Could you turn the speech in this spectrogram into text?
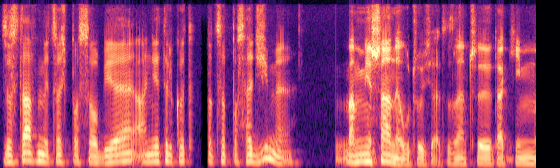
Zostawmy coś po sobie, a nie tylko to, co posadzimy. Mam mieszane uczucia, to znaczy takim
